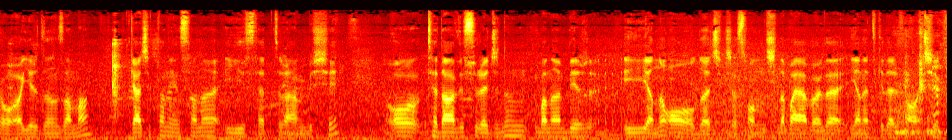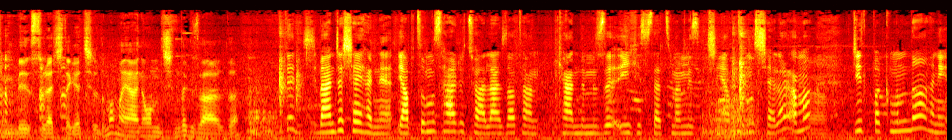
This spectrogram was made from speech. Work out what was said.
o ayırdığın zaman gerçekten insanı iyi hissettiren bir şey. O tedavi sürecinin bana bir iyi yanı o oldu açıkçası. Onun dışında baya böyle yan etkileri falan çirkin bir süreçte geçirdim ama yani onun dışında güzeldi. De bence şey hani yaptığımız her ritüeller zaten kendimizi iyi hissetmemiz için yaptığımız şeyler ama cilt bakımında hani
